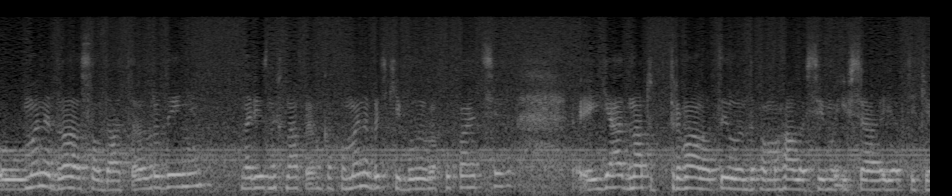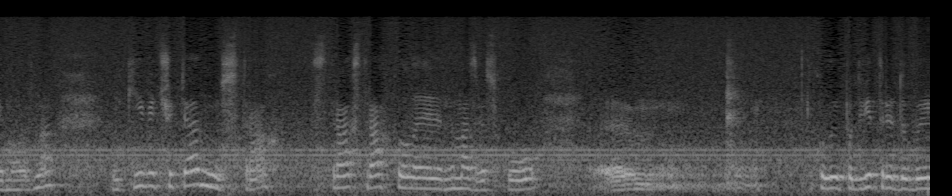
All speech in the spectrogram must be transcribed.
У мене два солдата в родині на різних напрямках. У мене батьки були в окупації. Я одна тут тримала тил, допомагала всім і вся, як тільки можна. Які відчуття? Ну, страх. Страх, страх, коли нема зв'язку. Ем, Коли по дві-три доби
